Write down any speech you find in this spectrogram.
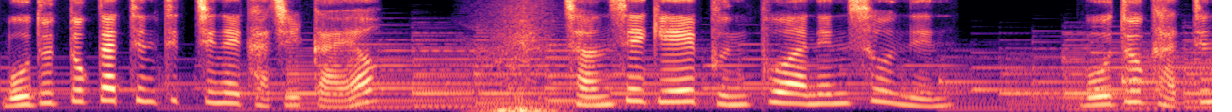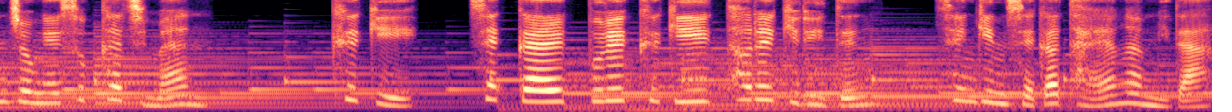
모두 똑같은 특징을 가질까요? 전 세계에 분포하는 소는 모두 같은 종에 속하지만 크기, 색깔, 뿔의 크기, 털의 길이 등 생김새가 다양합니다.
